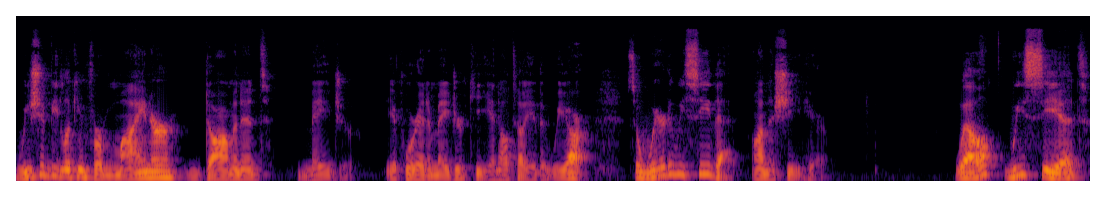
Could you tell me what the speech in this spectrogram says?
We should be looking for minor, dominant, major if we're in a major key, and I'll tell you that we are. So, where do we see that on the sheet here? Well, we see it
